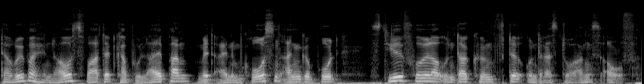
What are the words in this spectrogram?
Darüber hinaus wartet Capulalpam mit einem großen Angebot stilvoller Unterkünfte und Restaurants auf.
